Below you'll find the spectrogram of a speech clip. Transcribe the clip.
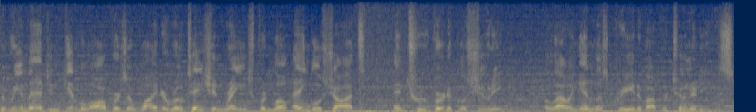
The reimagined gimbal offers a wider rotation range for low-angle shots and true vertical shooting, allowing endless creative opportunities.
